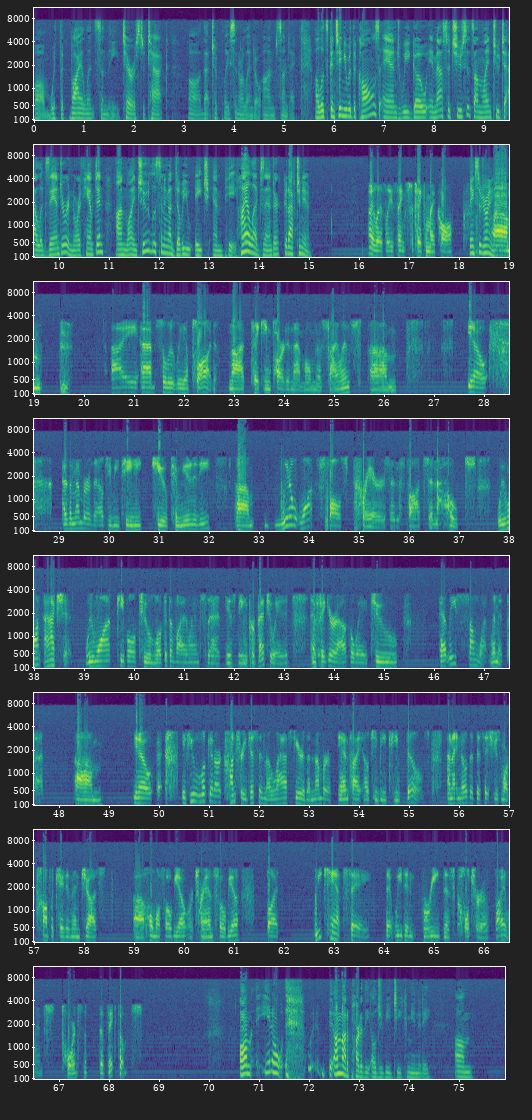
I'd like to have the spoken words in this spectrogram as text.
um, with the violence and the terrorist attack uh, that took place in Orlando on Sunday. Uh, let's continue with the calls, and we go in Massachusetts on line two to Alexander in Northampton on line two, listening on WHMP. Hi, Alexander. Good afternoon. Hi, Leslie. Thanks for taking my call. Thanks for joining. I absolutely applaud not taking part in that moment of silence. Um, you know, as a member of the LGBTQ community, um, we don't want false prayers and thoughts and hopes. We want action. We want people to look at the violence that is being perpetuated and figure out a way to at least somewhat limit that. Um, you know, if you look at our country just in the last year, the number of anti LGBT bills, and I know that this issue is more complicated than just uh, homophobia or transphobia, but we can't say that we didn't breed this culture of violence towards the, the victims. Um, you know, I'm not a part of the LGBT community. Um,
